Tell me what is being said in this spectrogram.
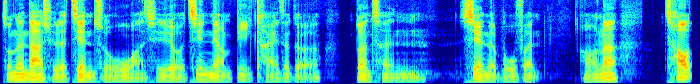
中正大学的建筑物啊，其实有尽量避开这个断层线的部分。好，那操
